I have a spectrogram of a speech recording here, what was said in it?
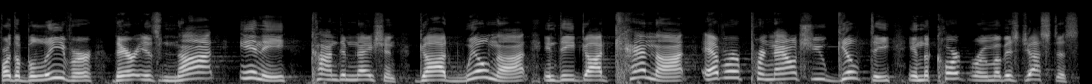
For the believer, there is not any condemnation. God will not, indeed, God cannot ever pronounce you guilty in the courtroom of His justice.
